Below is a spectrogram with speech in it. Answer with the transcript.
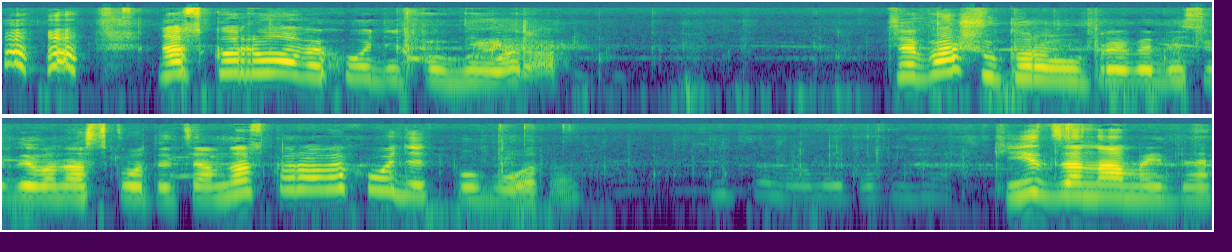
Нас корови ходять по горах. Це вашу корову приведи сюди, вона скотиться. А в нас корови ходять по горах. Кіт за нами йде.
